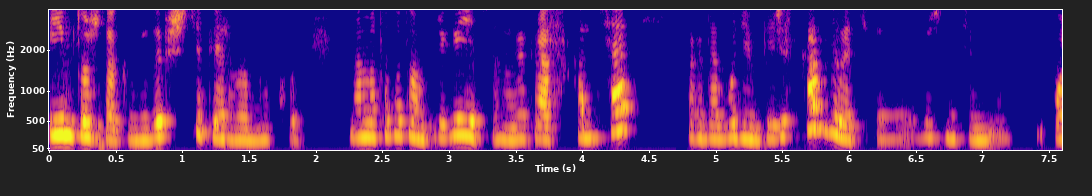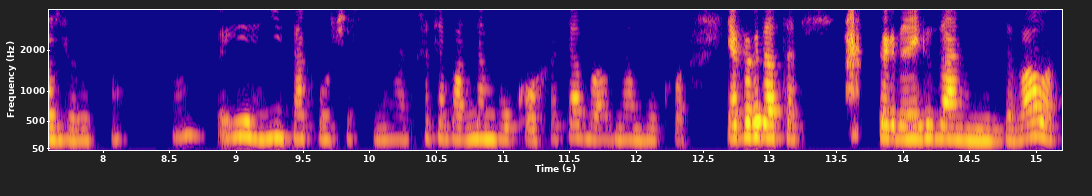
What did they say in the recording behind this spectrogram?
И им тоже так говорю, запишите первые буквы. Нам это потом пригодится, но как раз в конце, когда будем пересказывать, э, будем этим пользоваться. И они так лучше вспоминают. Хотя бы одна буква, хотя бы одна буква. Я когда-то, когда экзамен сдавала,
